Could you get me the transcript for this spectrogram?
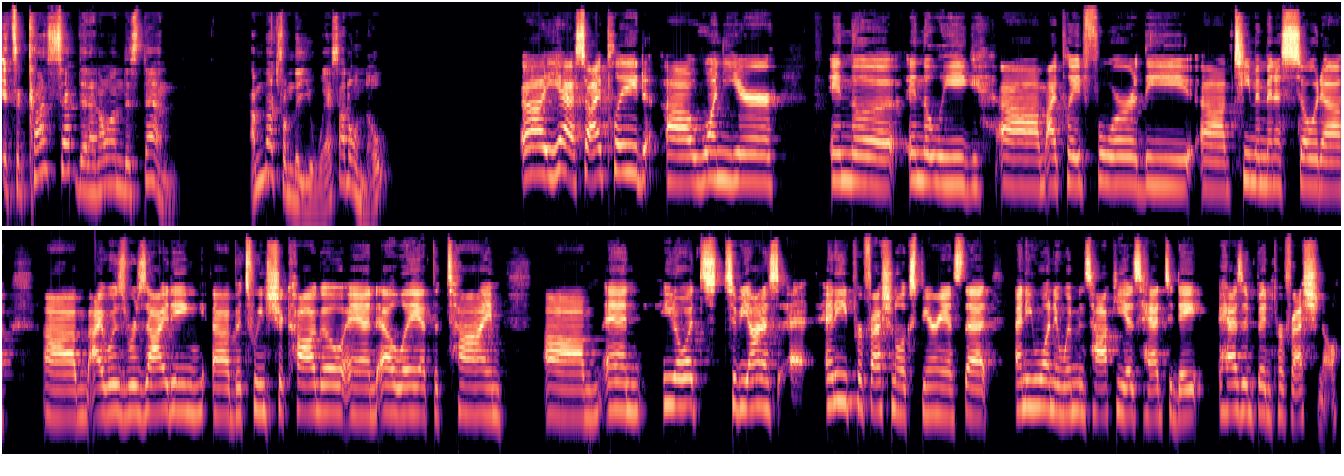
it's a concept that I don't understand. I'm not from the US. I don't know. Uh, yeah. So I played uh, one year in the in the league. Um, I played for the uh, team in Minnesota. Um, I was residing uh, between Chicago and LA at the time. Um, and you know what? To be honest, any professional experience that anyone in women's hockey has had to date hasn't been professional.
